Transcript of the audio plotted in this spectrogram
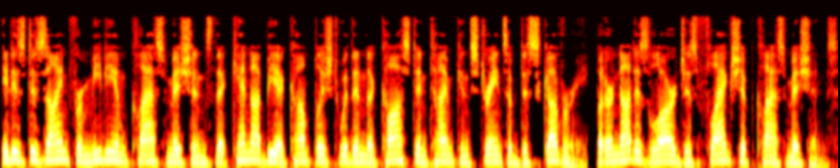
It is designed for medium-class missions that cannot be accomplished within the cost and time constraints of Discovery, but are not as large as flagship-class missions.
